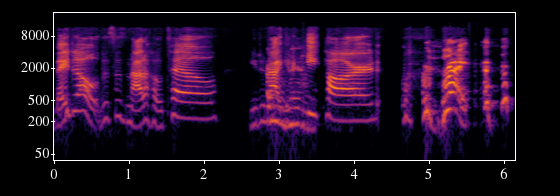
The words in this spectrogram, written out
They don't. This is not a hotel. You do oh, not Oh, get a key card. Right.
